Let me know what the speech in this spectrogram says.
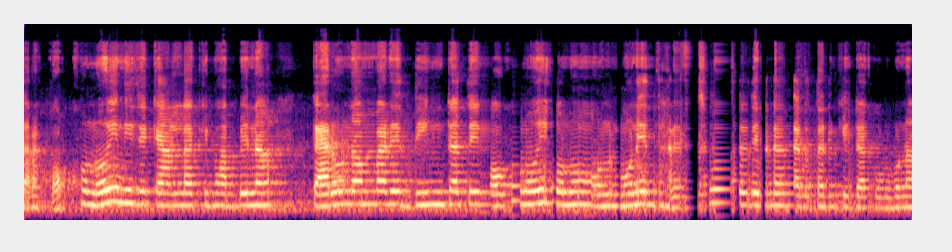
তারা কখনোই নিজেকে আনলাকি ভাববে না। তেরো নাম্বারের দিনটাতে কখনোই কোনো মনের ধারে দেবে না, তেরো তারিখে এটা করব না,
